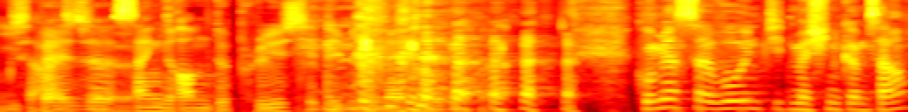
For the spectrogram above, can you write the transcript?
Il pèse 5 euh, grammes de plus et 2 mm. Combien ça vaut une petite machine comme ça?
